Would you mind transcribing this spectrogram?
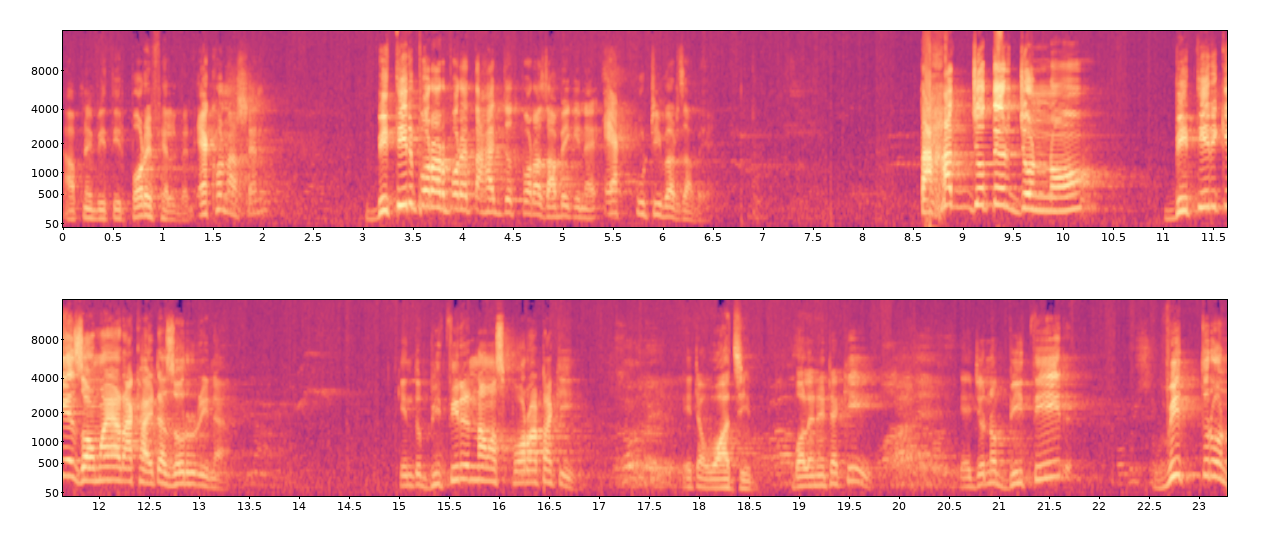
আপনি বিতির পরে ফেলবেন। এখন আসেন, বিতির পড়ার পরে তাহাজ্জত পড়া যাবে কিনা এক কোটিবার যাবে। তাহাজ্জতের জন্য বিতিরকে জমায়া রাখা এটা জরুরি না। কিন্তু বিতিরের নামাজ পড়াটা কি? এটা ওয়াজিব। বলেন এটা কি? এই জন্য বিতির বিতরুন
